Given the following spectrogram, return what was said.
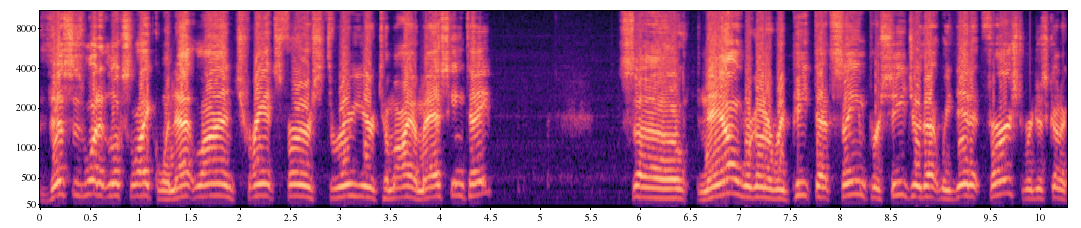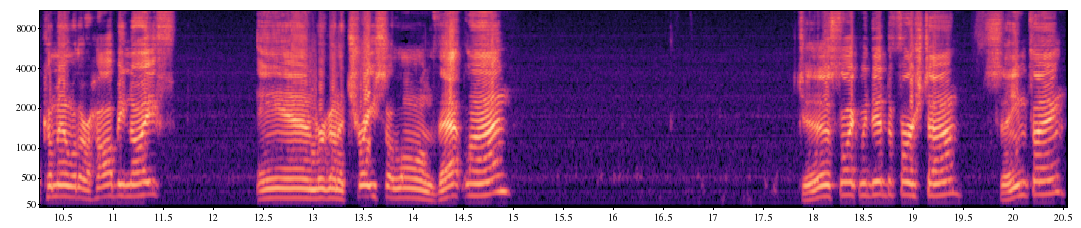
This is what it looks like when that line transfers through your Tamiya masking tape. So now we're going to repeat that same procedure that we did at first. We're just going to come in with our hobby knife and we're going to trace along that line. Just like we did the first time. Same thing.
